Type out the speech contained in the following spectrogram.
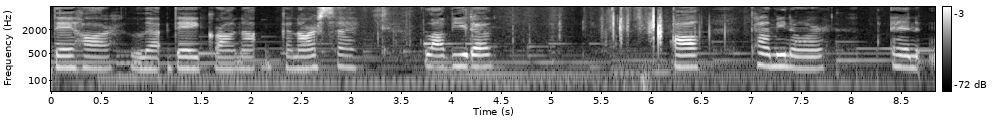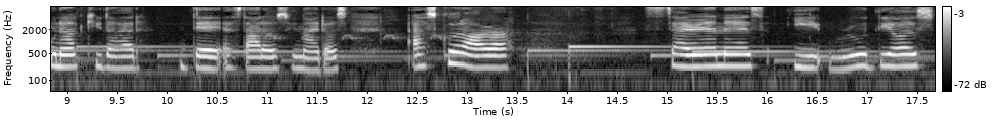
dejar de ganarse la vida al caminar en una ciudad de Estados Unidos. Asegurar serenes y ruidos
